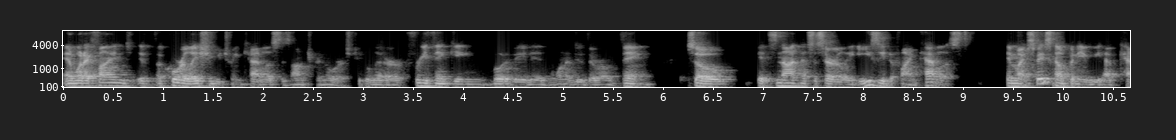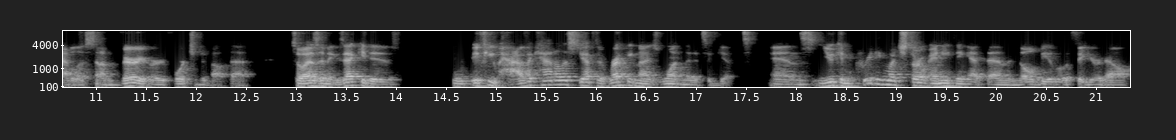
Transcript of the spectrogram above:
and what I find a correlation between catalysts is entrepreneurs, people that are free thinking, motivated, want to do their own thing. So it's not necessarily easy to find catalysts. In my space company, we have catalysts, and I'm very, very fortunate about that. So as an executive, if you have a catalyst, you have to recognize one that it's a gift. And you can pretty much throw anything at them and they'll be able to figure it out.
